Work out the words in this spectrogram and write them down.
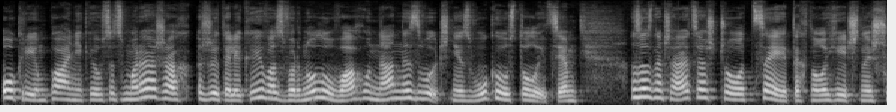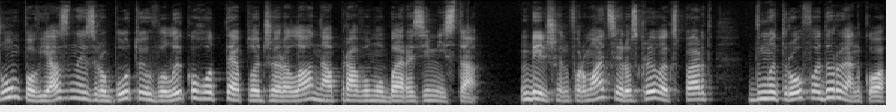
Окрім паніки у соцмережах, жителі Києва звернули увагу на незвичні звуки у столиці. Зазначається, що цей технологічний шум пов'язаний з роботою великого теплоджерела на правому березі міста. Більше інформації розкрив експерт Дмитро Федоренко.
